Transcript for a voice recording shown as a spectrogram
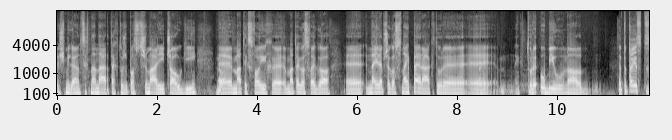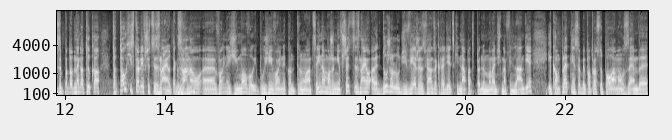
e, śmigających na nartach, którzy powstrzymali czołgi, No. e, ma tych swoich, e, ma tego swojego najlepszego snajpera, który, e, który ubił no, No to to jest z podobnego, tylko to tą historię wszyscy znają, tak zwaną e, wojnę zimową i później wojnę kontynuacyjną. Może nie wszyscy znają, ale dużo ludzi wie, że Związek Radziecki napadł w pewnym momencie na Finlandię i kompletnie sobie po prostu połamał zęby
